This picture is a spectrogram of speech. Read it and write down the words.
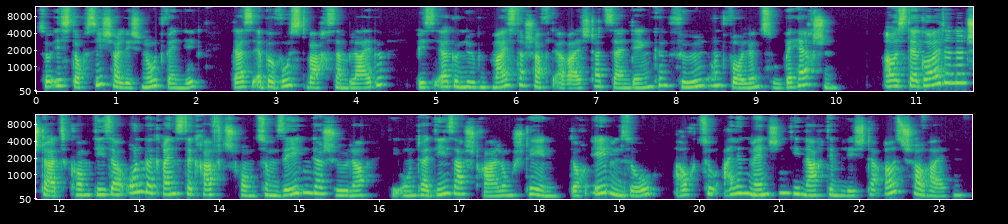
so ist doch sicherlich notwendig, dass er bewusst wachsam bleibe, bis er genügend Meisterschaft erreicht hat, sein Denken, Fühlen und Wollen zu beherrschen. Aus der goldenen Stadt kommt dieser unbegrenzte Kraftstrom zum Segen der Schüler, die unter dieser Strahlung stehen, doch ebenso auch zu allen Menschen, die nach dem Lichte Ausschau halten.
